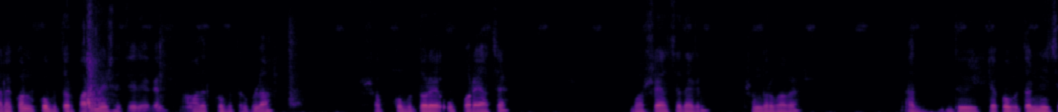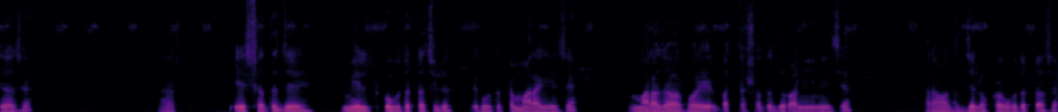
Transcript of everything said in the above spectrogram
আর এখন কবুতর ফার্মে এসেছি, দেখেন, আমাদের কবুতরগুলা সব কবুতরের উপরে আছে, বসে আছে, দেখেন, সুন্দরভাবে। আর দুইটা কবুতর নিচে আছে। আর এর সাথে যে মেল কবুতরটা ছিল এই কবুতরটা মারা গিয়েছে। মারা যাওয়ার পরে এর বাচ্চার সাথে জোড়া নিয়ে নিয়েছে। আর আমাদের যে লক্ষা কবুতরটা আছে,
